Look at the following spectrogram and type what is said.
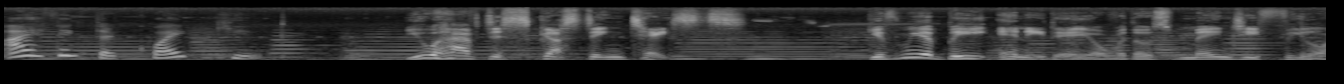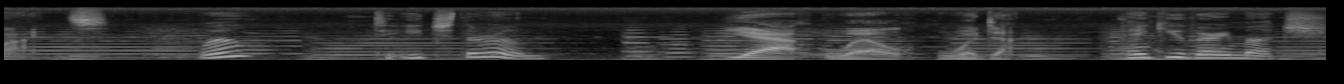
I think they're quite cute. You have disgusting tastes. Give me a beat any day over those mangy felines. Well, to each their own. Yeah, well, we're done. Thank you very much.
